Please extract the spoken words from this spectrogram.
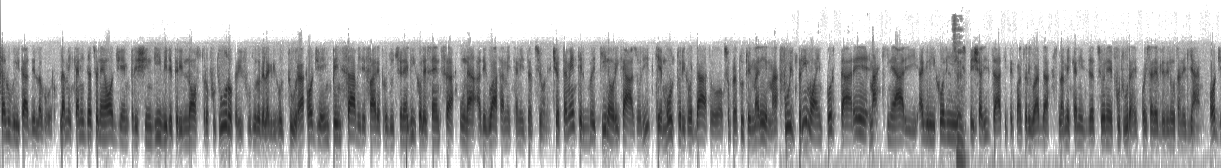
salubrità del lavoro. La meccanizzazione oggi è imprescindibile per il nostro futuro, per il futuro dell'agricoltura. Oggi è impensabile fare produzioni agricole senza una adeguata meccanizzazione. Certamente il Bettino Ricasoli, che è molto ricordato soprattutto in Maremma, fu il primo a importare macchinari agricoli Sì. specializzati per quanto riguarda la meccanizzazione futura che poi sarebbe venuta negli anni. Oggi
